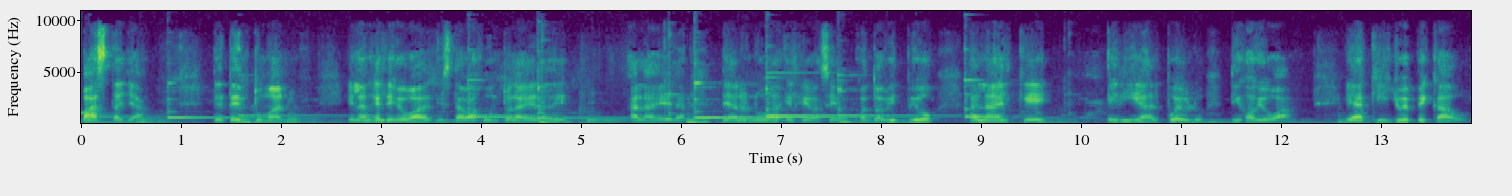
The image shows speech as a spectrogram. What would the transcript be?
basta ya, detén tu mano. El ángel de Jehová estaba junto a la era de a la era de Aronúa el Jebaseo. Cuando David vio al ángel que hería al pueblo, dijo a Jehová, He aquí yo he pecado,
